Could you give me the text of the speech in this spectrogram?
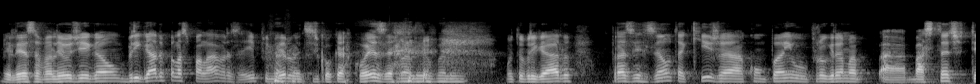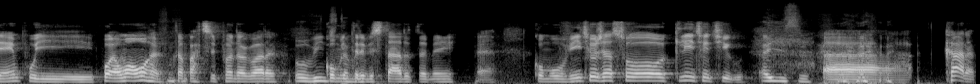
Beleza, valeu, Diegão. Obrigado pelas palavras aí, primeiro, antes de qualquer coisa. Valeu, valeu. Muito obrigado. Prazerzão estar aqui, já acompanho o programa há bastante tempo e, pô, é uma honra estar participando agora ouvinte como também. entrevistado também. É. Como ouvinte, eu já sou cliente antigo. É isso. Ah, cara,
